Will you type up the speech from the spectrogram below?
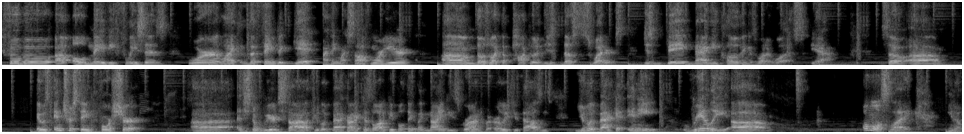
Fubu, uh, Old Navy fleeces were like the thing to get. I think my sophomore year. Um, those were like the popular, just those sweaters, just big baggy clothing is what it was. Yeah. So um, it was interesting for sure. Uh, it's just a weird style if you look back on it because a lot of people think like 90s grunge, but early 2000s you look back at any really um, almost like you know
